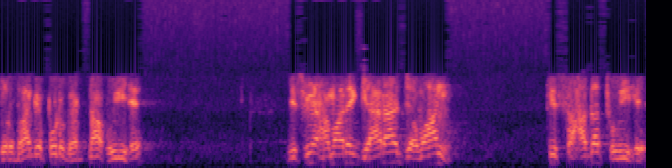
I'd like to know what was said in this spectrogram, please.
दुर्भाग्यपूर्ण घटना हुई है, जिसमें हमारे 11 जवान की शहादत हुई है।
